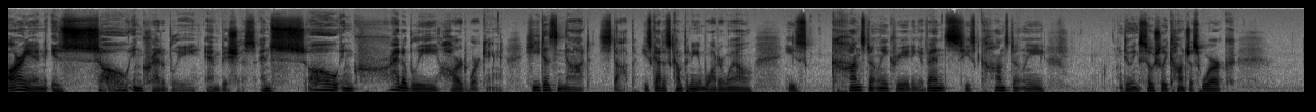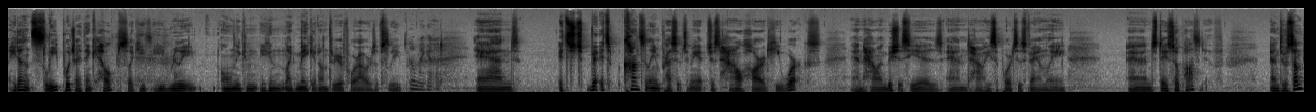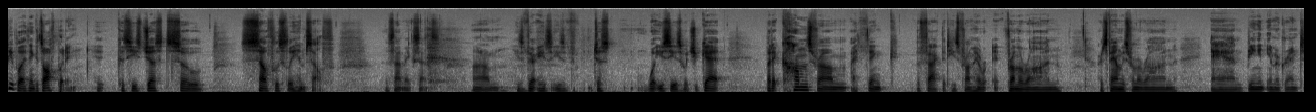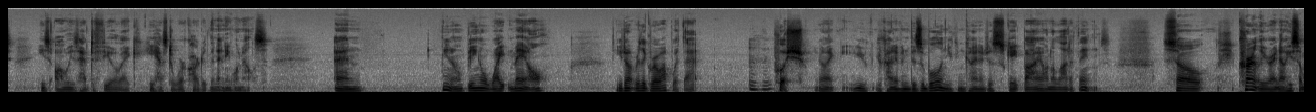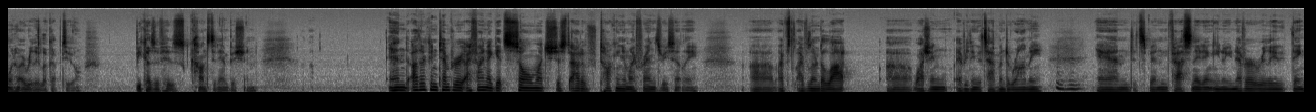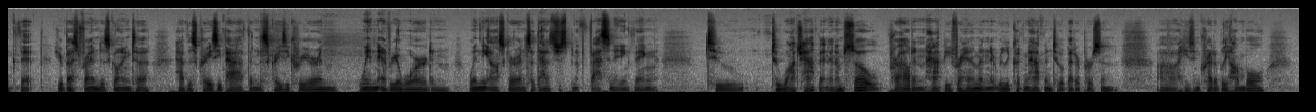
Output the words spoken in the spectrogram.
Arian is so incredibly ambitious and so incredibly hardworking. He does not stop. He's got his company, Waterwell. He's constantly creating events. He's constantly doing socially conscious work. He doesn't sleep, which I think helps. Like he he really only can he can like make it on three or four hours of sleep Oh my god. and it's it's constantly impressive to me at just how hard he works and how ambitious he is and how he supports his family and stays so positive. and to some people i think it's off-putting because he's just so selflessly himself if that makes sense um, he's very he's, he's just what you see is what you get but it comes from i think the fact that he's from from iran or his family's from iran and being an immigrant he's always had to feel like he has to work harder than anyone else. And you know being a white male you don't really grow up with that mm-hmm. push. You're like you, you're kind of invisible and you can kind of just skate by on a lot of things. So currently right now he's someone who i really look up to because of his constant ambition and other contemporary, I find I get so much just out of talking to my friends recently. Uh, I've I've learned a lot uh, watching everything that's happened to Rami, and it's been fascinating. You know, you never really think that your best friend is going to have this crazy path and this crazy career and win every award and win the Oscar, and so that has just been a fascinating thing to to watch happen. And i'm so proud and happy for him and it really couldn't happen to a better person. Uh, he's incredibly humble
